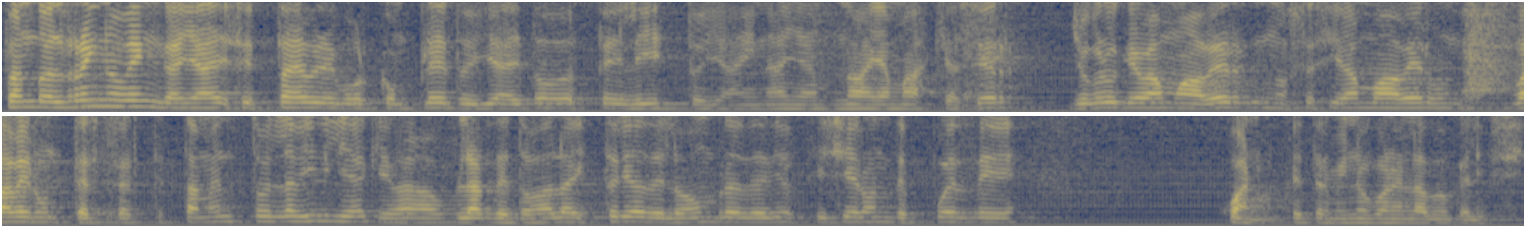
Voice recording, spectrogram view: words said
Cuando el reino venga ya se estable por completo y ya todo esté listo ya y no haya, no haya más que hacer, yo creo que vamos a ver, no sé si vamos a ver, un, va a haber un tercer testamento en la Biblia que va a hablar de toda la historia de los hombres de Dios que hicieron después de Juan, que terminó con el Apocalipsis.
